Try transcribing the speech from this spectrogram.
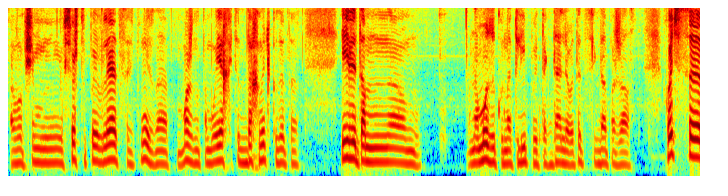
А, в общем, все, что появляется, не знаю, можно там уехать отдохнуть куда-то. Или там на, на музыку, на клипы и так далее. Вот это всегда пожалуйста. Хочется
